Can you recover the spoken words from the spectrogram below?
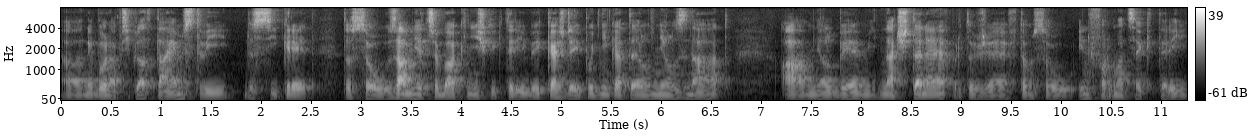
eh, nebo například Tajemství, The Secret. To jsou za mě třeba knížky, které by každý podnikatel měl znát a měl by je mít načtené, protože v tom jsou informace, které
